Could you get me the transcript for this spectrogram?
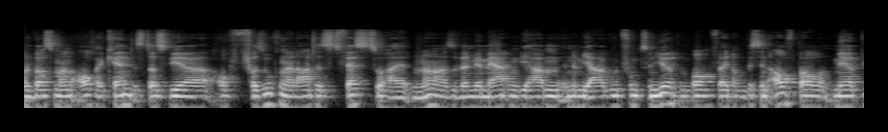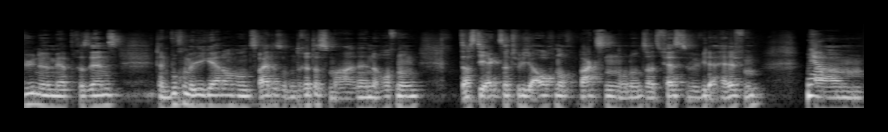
Und was man auch erkennt, ist, dass wir auch versuchen, an Artists festzuhalten. Ne? Also wenn wir merken, die haben in einem Jahr gut funktioniert und brauchen vielleicht noch ein bisschen Aufbau und mehr Bühne, mehr Präsenz, dann buchen wir die gerne auch noch ein zweites oder ein drittes Mal, ne? in der Hoffnung, dass die Acts natürlich auch noch wachsen und uns als Festival wieder helfen. Ja. Ähm,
